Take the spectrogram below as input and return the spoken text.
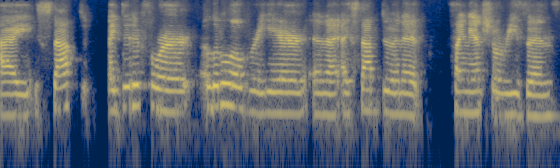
I stopped. I did it for a little over a year, and I, I stopped doing it financial reasons.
